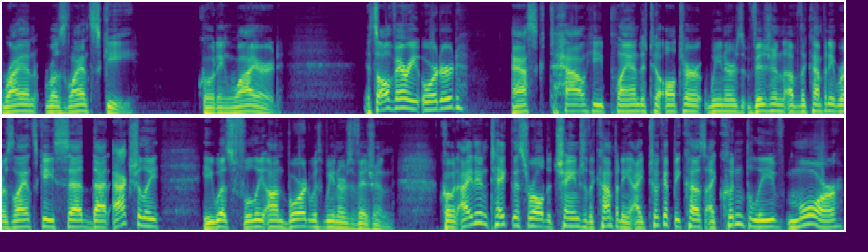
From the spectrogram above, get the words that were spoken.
Ryan Roslansky. Quoting Wired, it's all very ordered. Asked how he planned to alter Weiner's vision of the company, Roslansky said that actually he was fully on board with Weiner's vision. Quote, I didn't take this role to change the company. I took it because I couldn't believe more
